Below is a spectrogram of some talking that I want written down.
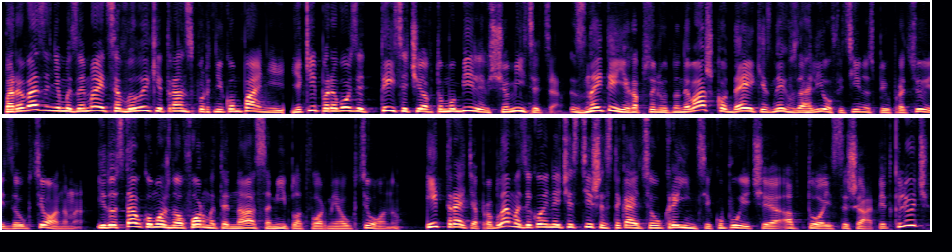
Перевезеннями займаються великі транспортні компанії, які перевозять тисячі автомобілів щомісяця. Знайти їх абсолютно неважко, деякі з них взагалі офіційно співпрацюють з аукціонами. І доставку можна оформити на самій платформі аукціону. І третя проблема, з якою найчастіше стикаються українці, купуючи авто із США під ключ,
